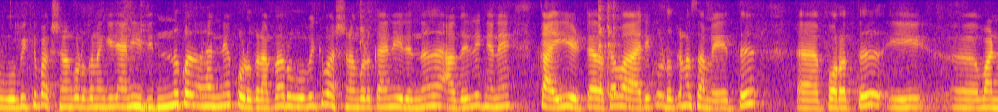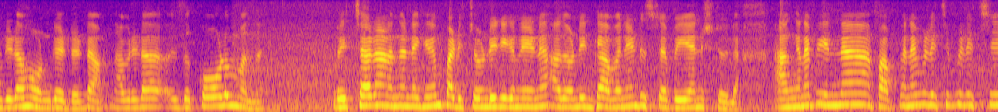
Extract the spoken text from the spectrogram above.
റൂബിക്ക് ഭക്ഷണം കൊടുക്കണമെങ്കിൽ ഞാൻ ഇരുന്ന് തന്നെ കൊടുക്കണം. അപ്പോൾ റൂബിക്ക് ഭക്ഷണം കൊടുക്കാൻ ഇരുന്ന് അതിലിങ്ങനെ കൈയിട്ട് അതൊക്കെ വാരി കൊടുക്കണ സമയത്ത് പുറത്ത് ഈ വണ്ടിയുടെ ഹോൺ കേട്ടിട്ടാ. അവരുടെ ഇത് കോളും വന്ന്. റിച്ചാർഡ് ആണെന്നുണ്ടെങ്കിലും പഠിച്ചുകൊണ്ടിരിക്കുന്നതാണ് അതുകൊണ്ട് എനിക്ക് അവനെയും ഡിസ്റ്റർബ് ചെയ്യാൻ ഇഷ്ടമില്ല. അങ്ങനെ പിന്നെ പപ്പനെ വിളിച്ച് വിളിച്ച്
